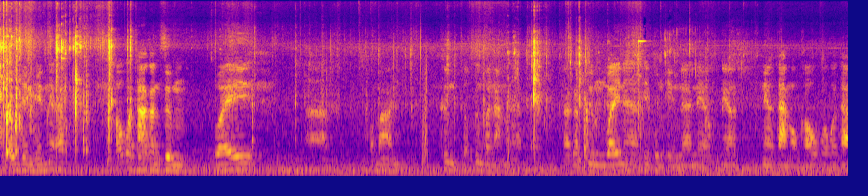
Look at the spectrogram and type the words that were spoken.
ที่ผมเห็นเห็นนะครับเขาก็ทากันซึมไว้อ่าประมาณครึ่งเกือบครึ่งผนังนะครับทากันซึมไว้นะฮะที่ผมเห็นนะแนวแนวแนวทางของเขาเขาก็ทา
